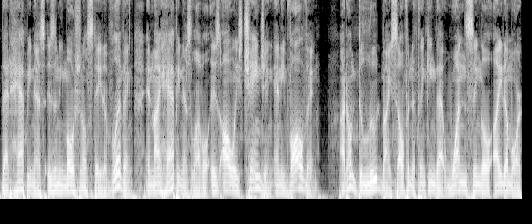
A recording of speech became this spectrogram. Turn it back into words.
that happiness is an emotional state of living, and my happiness level is always changing and evolving. I don't delude myself into thinking that one single item or,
